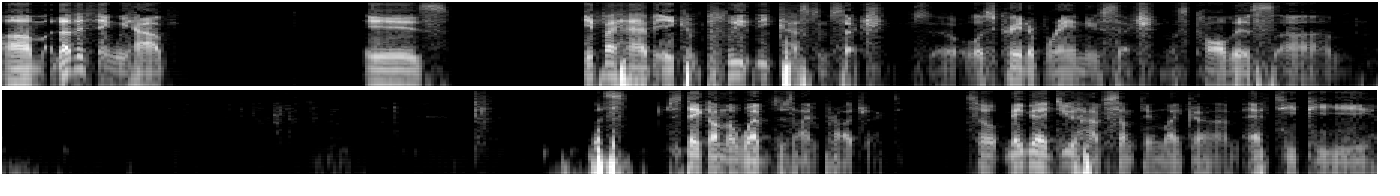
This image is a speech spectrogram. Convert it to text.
Um, another thing we have is if I have a completely custom section, so let's create a brand new section. Let's call this, um, let's stake on the web design project. So maybe I do have something like um, FTP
